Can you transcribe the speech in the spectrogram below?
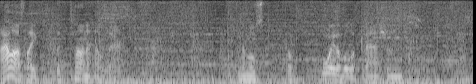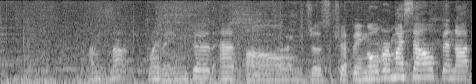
I lost like a ton of health there. In the most avoidable of fashions. I'm not playing good at all. Just tripping over myself and not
